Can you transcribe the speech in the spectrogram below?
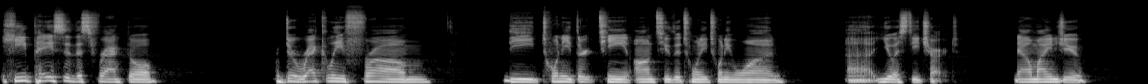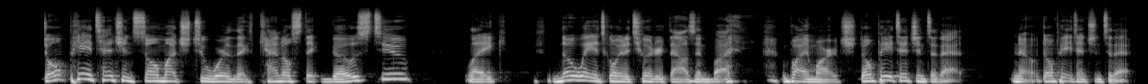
he pasted this fractal directly from the 2013 onto the 2021 uh, USD chart. Now, mind you, don't pay attention so much to where the candlestick goes to. Like, no way it's going to 200,000 by by March. Don't pay attention to that. No, don't pay attention to that.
